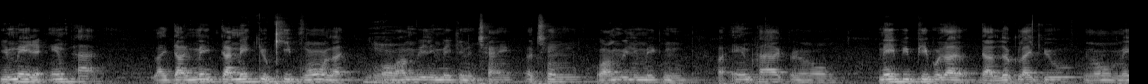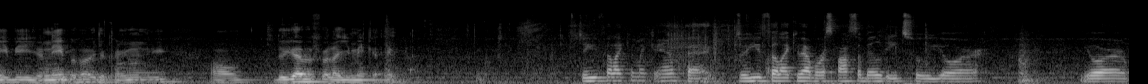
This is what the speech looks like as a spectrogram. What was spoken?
you made an impact, like that make that make you keep going, like, Yeah. oh, I'm really making a change, a change, or I'm really making an impact, you know, maybe people that, that look like you, you know, maybe your neighborhood, the community. Um, do you ever feel like you make an impact? Do you feel like you make an impact? Do you feel like you have a responsibility to your your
